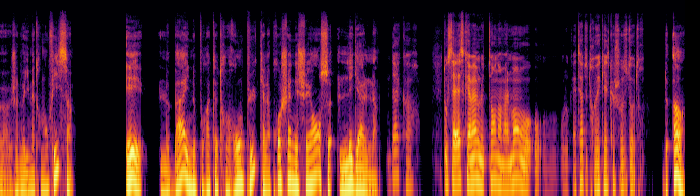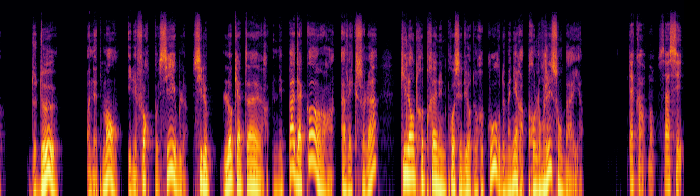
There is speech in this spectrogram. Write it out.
euh, je dois y mettre mon fils, et le bail ne pourra être rompu qu'à la prochaine échéance légale. D'accord. Donc ça laisse quand même le temps normalement au, au locataire de trouver quelque chose d'autre. De un. De deux, honnêtement, il est fort possible, si le locataire n'est pas d'accord avec cela, qu'il entreprenne une procédure de recours de manière à prolonger son bail. D'accord, bon, ça c'est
